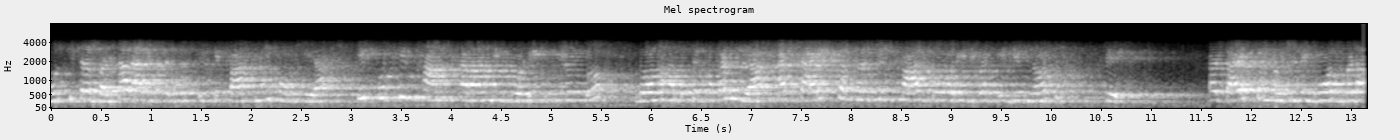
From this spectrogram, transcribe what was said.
वो उसकी तरफ़ बढ़ता रहा जब तक वो उसके पास नहीं पहुँच गया he put his hands around his body उसने उसको दोनों हाथों से पकड़ लिया. A tight convulsion passed over it, but it did not sit tight conversion एक बहुत बड़ा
